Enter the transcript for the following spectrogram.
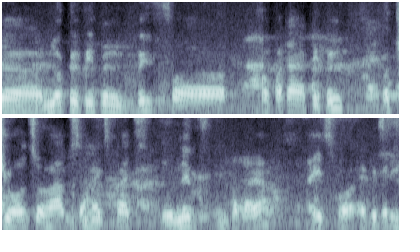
the local people built for for Pattaya people but you also have some expats who live in Pattaya. It's for everybody.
